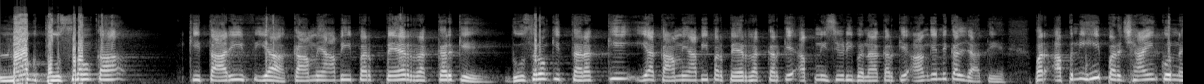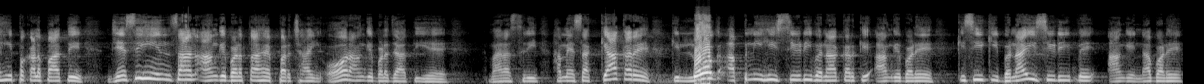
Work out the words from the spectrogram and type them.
लोग दूसरों का, की तारीफ़ या कामयाबी पर पैर रख करके, दूसरों की तरक्की या कामयाबी पर पैर रख करके अपनी सीढ़ी बना करके आगे निकल जाते हैं, पर अपनी ही परछाई को नहीं पकड़ पाते। जैसे ही इंसान आगे बढ़ता है, परछाई और आगे बढ़ जाती है। महाराज श्री हम ऐसा क्या करें कि लोग अपनी ही सीढ़ी बना करके आगे बढ़े, किसी की बनाई सीढ़ी पे आगे ना बढ़े?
